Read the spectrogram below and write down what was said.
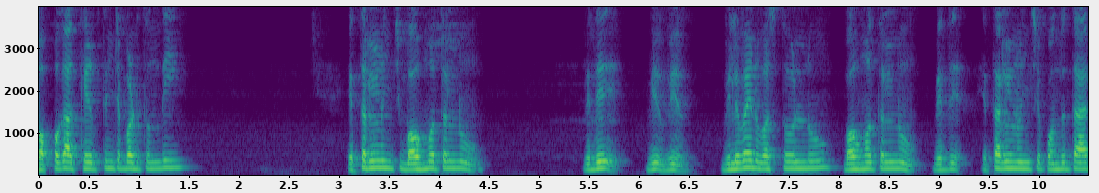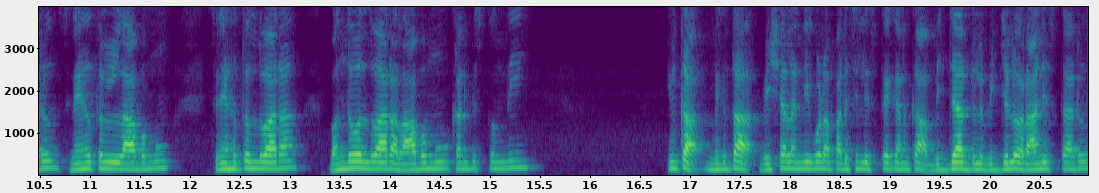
గొప్పగా కీర్తించబడుతుంది. ఇతరుల నుంచి బహుమతులను విధి విలువైన వస్తువులను బహుమతులను విధి ఇతరుల నుంచి పొందుతారు. స్నేహితుల లాభము స్నేహితుల ద్వారా బంధువుల ద్వారా లాభము కనిపిస్తుంది. ఇంకా మిగతా విషయాలన్నీ కూడా పరిశీలిస్తే కనుక విద్యార్థులు విద్యలో రాణిస్తారు.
